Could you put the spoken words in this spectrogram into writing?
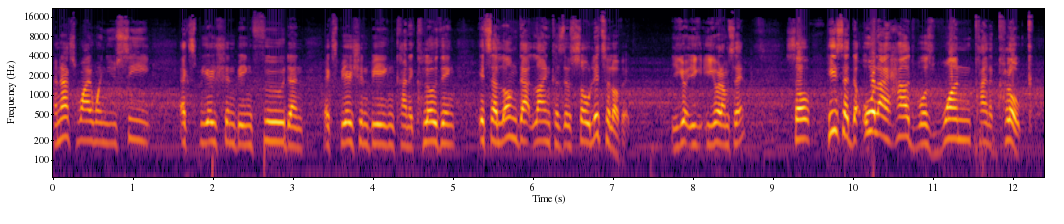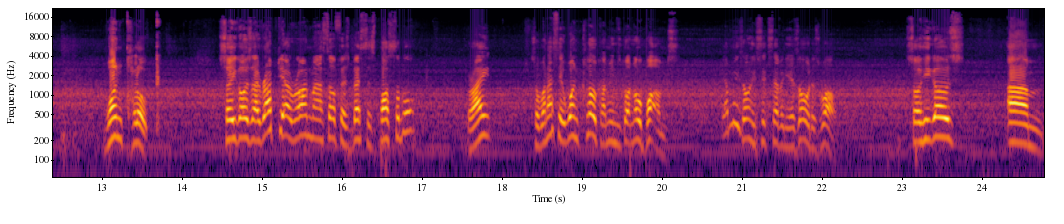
and that's why when you see expiation being food and expiation being kind of clothing, it's along that line because there's so little of it. You get, you, you get what I'm saying? So he said that all I had was one kind of cloak, one cloak. So he goes, I wrapped it around myself as best as possible, right? So when I say one cloak, I mean he's got no bottoms. That means he's only six, seven years old as well. So he goes, um,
